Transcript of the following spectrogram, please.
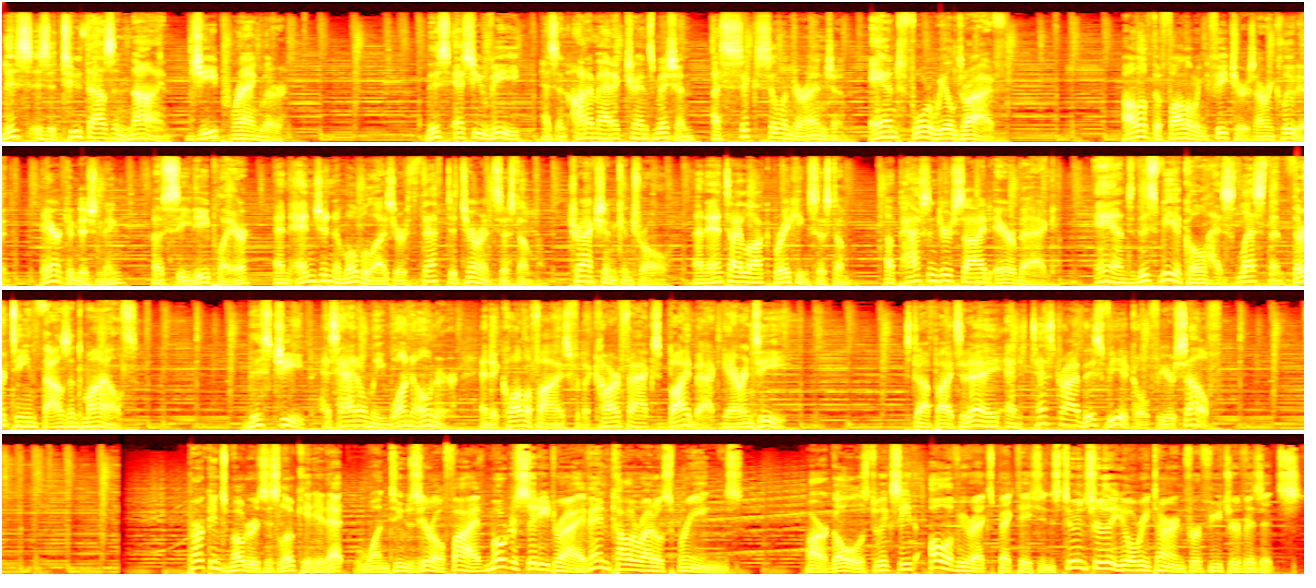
This is a 2009 Jeep Wrangler. This SUV has an automatic transmission, a six-cylinder engine, and four-wheel drive. All of the following features are included. Air conditioning, a CD player, an engine immobilizer theft deterrent system, traction control, an anti-lock braking system, a passenger side airbag, and this vehicle has less than 13,000 miles. This Jeep has had only one owner and it qualifies for the Carfax buyback guarantee. Stop by today and test drive this vehicle for yourself. Perkins Motors is located at 1205 Motor City Drive in Colorado Springs. Our goal is to exceed all of your expectations to ensure that you'll return for future visits.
